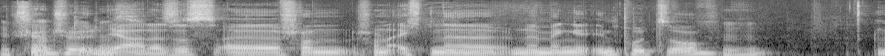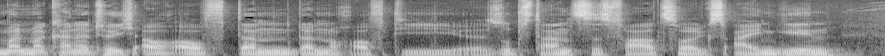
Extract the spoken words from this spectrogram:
jetzt schön, schön. Das. Ja, das ist äh, schon, schon echt eine, eine Menge Input so. Mhm. Man, man kann natürlich auch auf, dann, dann noch auf die Substanz des Fahrzeugs eingehen. Mhm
